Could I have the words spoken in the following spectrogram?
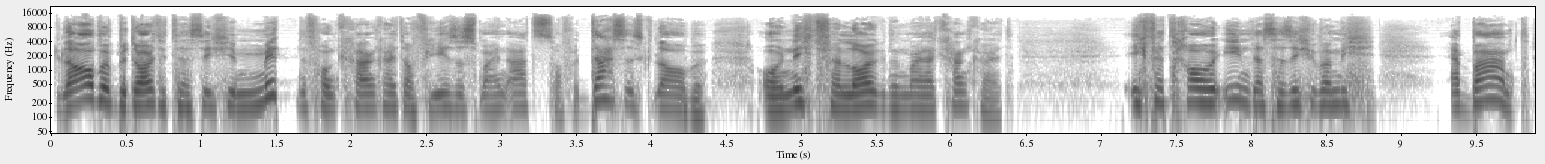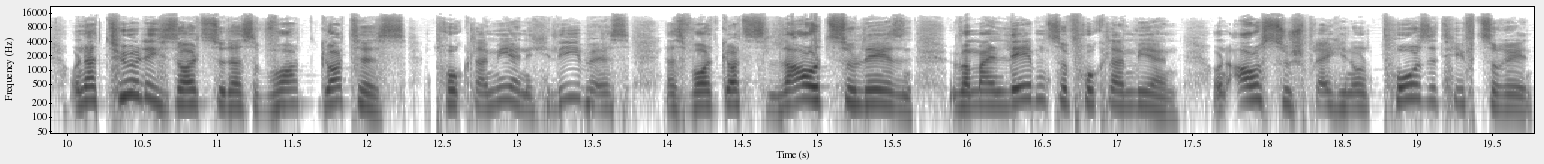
Glaube bedeutet, dass ich inmitten von Krankheit auf Jesus, meinen Arzt, hoffe. Das ist Glaube und nicht Verleugnen meiner Krankheit. Ich vertraue ihm, dass er sich über mich erbarmt. Und natürlich sollst du das Wort Gottes proklamieren. Ich liebe es, das Wort Gottes laut zu lesen, über mein Leben zu proklamieren und auszusprechen und positiv zu reden,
